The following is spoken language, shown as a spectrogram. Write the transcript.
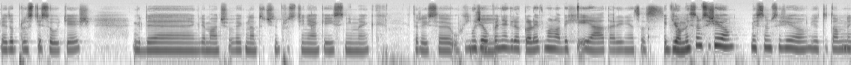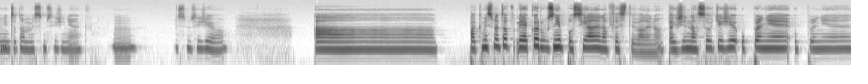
Je to prostě soutěž, kde, kde má člověk natočit prostě nějaký snímek, který se uchytí. Může úplně kdokoliv, mohla bych i já tady něco... S... Jo, myslím si, že jo. Myslím si, že jo. Je to tam, mm. není to tam, myslím si, že nějak. Hmm. Myslím si, že jo. A pak my jsme to jako různě posílali na festivaly, no. Takže na soutěži úplně, úplně,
